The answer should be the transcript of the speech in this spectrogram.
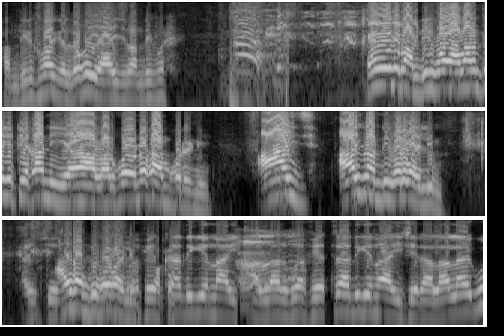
বান্দির ফুয়া গেল কই আইজ বান্দির ফুয়া ও বান্দির ফুয়া আমার থেকে টেকা নিয়া আল্লাহর ফুয়া কাম করেনি আইজ আইজ বান্দির ফুয়া পাইলিম আইছে আই বান্দি ভাই পাইলাম। ফেতরা দিকে নাই আল্লাহর উপর ফেতরা দিকে নাই আইছে আল্লাহ লাগু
